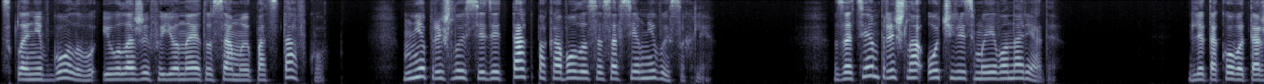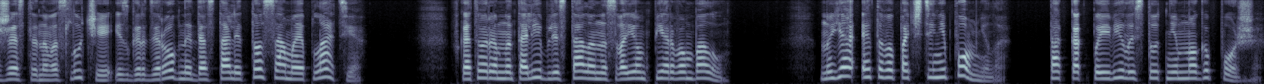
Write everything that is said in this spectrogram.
Склонив голову и уложив ее на эту самую подставку, мне пришлось сидеть так, пока волосы совсем не высохли. Затем пришла очередь моего наряда. Для такого торжественного случая из гардеробной достали то самое платье, в котором Натали блистала на своем первом балу. Но я этого почти не помнила, так как появилась тут немного позже.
